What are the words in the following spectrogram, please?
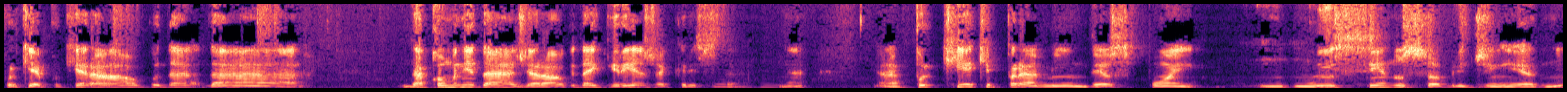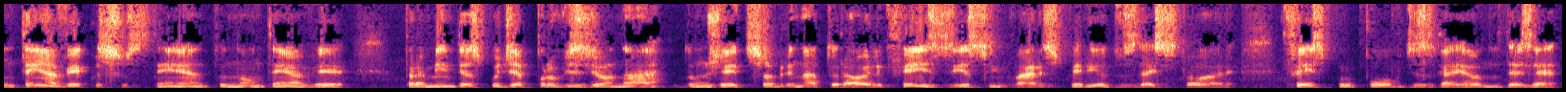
Por quê? Porque era algo da, da, da comunidade, era algo da igreja cristã. Uhum. Né? Ah, por que que para mim Deus põe um, ensino sobre dinheiro? Não tem a ver com sustento, não tem a ver... Para mim, Deus podia provisionar de um jeito sobrenatural. Ele fez isso em vários períodos da história, fez para o povo de Israel no deserto.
